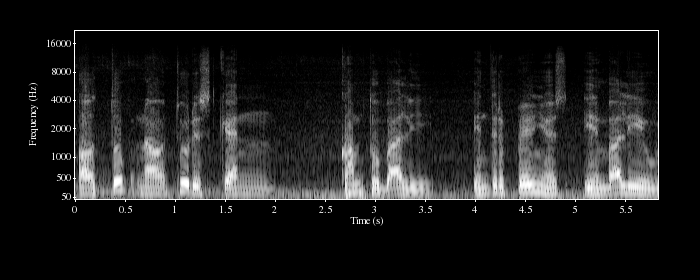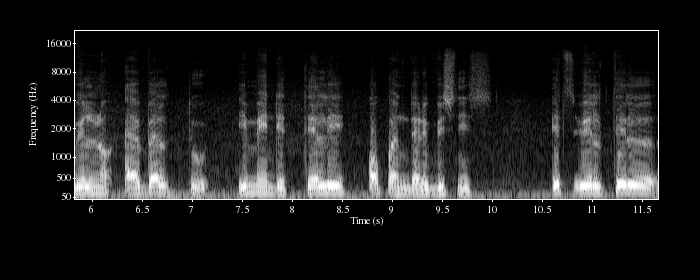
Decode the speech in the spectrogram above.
i Although now tourists can come to Bali, entrepreneurs in Bali will not able to immediately open their business. It will still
